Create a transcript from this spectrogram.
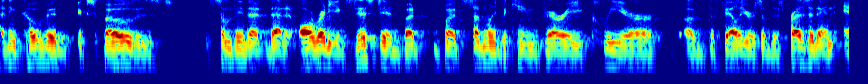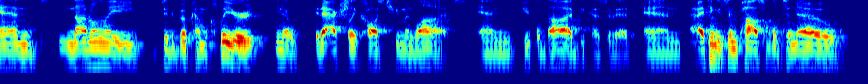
i think covid exposed something that that already existed but but suddenly became very clear of the failures of this president. And not only did it become clear you know it actually cost human lives and people died because of it. And i think it's impossible to know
